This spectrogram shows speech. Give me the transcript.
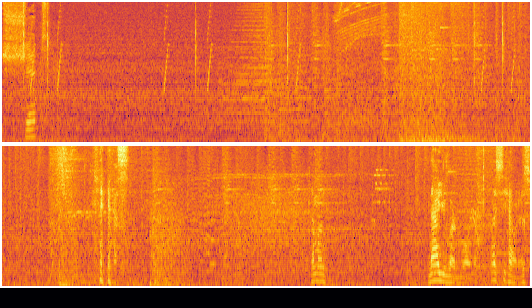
Shit. Come on. Now you learn warrior. I see how it is.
